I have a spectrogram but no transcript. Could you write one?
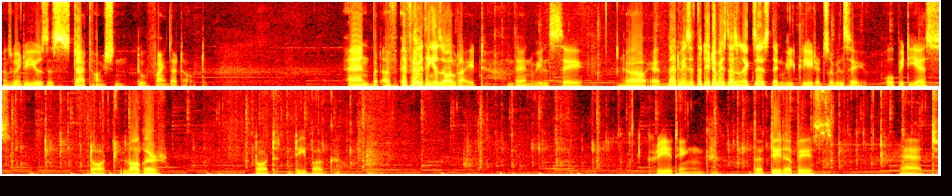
I'm going to use this stat function to find that out and but if, if everything is all right then we'll say uh, that means if the database doesn't exist then we'll create it. So we'll say opts dot logger dot debug. Creating the database at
